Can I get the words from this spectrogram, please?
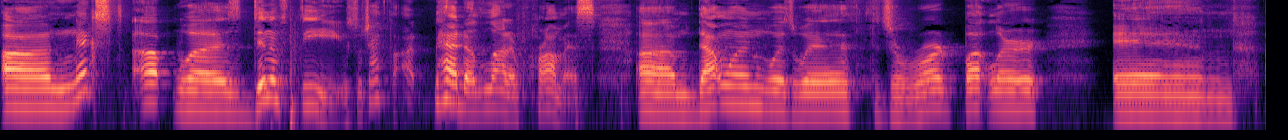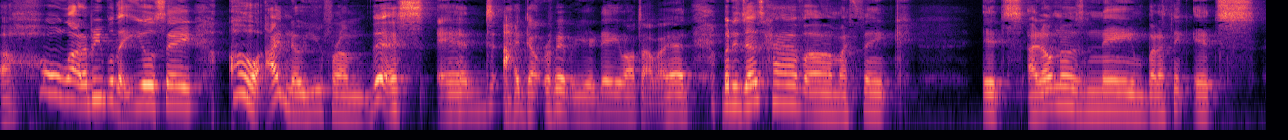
Uh, next up was Den of Thieves, which I thought had a lot of promise. Um, that one was with Gerard Butler and a whole lot of people that you'll say, Oh, I know you from this, and I don't remember your name off top of my head. But it does have, um, I think it's, I don't know his name, but I think it's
